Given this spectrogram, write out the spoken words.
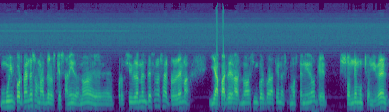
muy importantes o más de los que se han ido, ¿no? Eh, posiblemente ese no sea el problema. Y aparte de las nuevas incorporaciones que hemos tenido, que son de mucho nivel.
